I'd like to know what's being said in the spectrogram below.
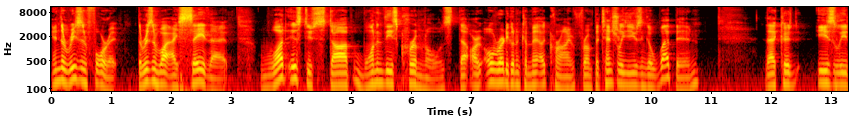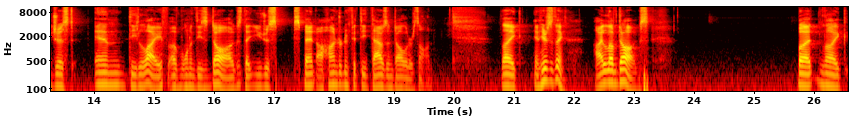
and the reason for it, the reason why I say that, what is to stop one of these criminals that are already going to commit a crime from potentially using a weapon that could easily just end the life of one of these dogs that you just spent $150,000 on. Like, and here's the thing I love dogs. But, like,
